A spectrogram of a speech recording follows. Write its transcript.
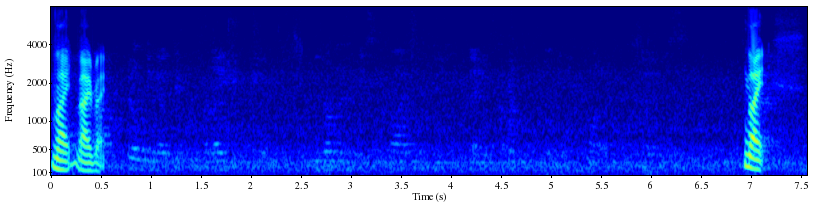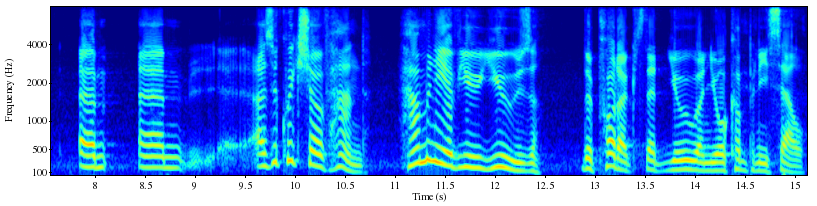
right, right, right. Right. Um, um, as a quick show of hand, how many of you use the products that you and your company sell?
